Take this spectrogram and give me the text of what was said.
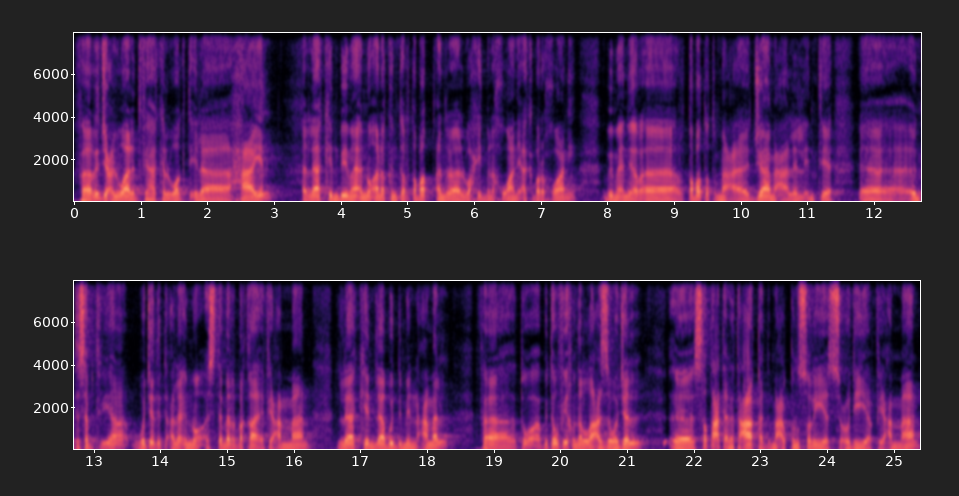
فرجع الوالد في هاك الوقت إلى حايل. لكن بما إنه أنا كنت ارتبطت أنا الوحيد من إخواني أكبر إخواني بما إني ارتبطت مع جامعة للانت آه، انتسبت فيها وجدت على إنه أستمر بقائي في عمان لكن لابد من عمل. فبتوفيق من الله عز وجل آه، استطعت أن أتعاقد مع القنصلية السعودية في عمان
